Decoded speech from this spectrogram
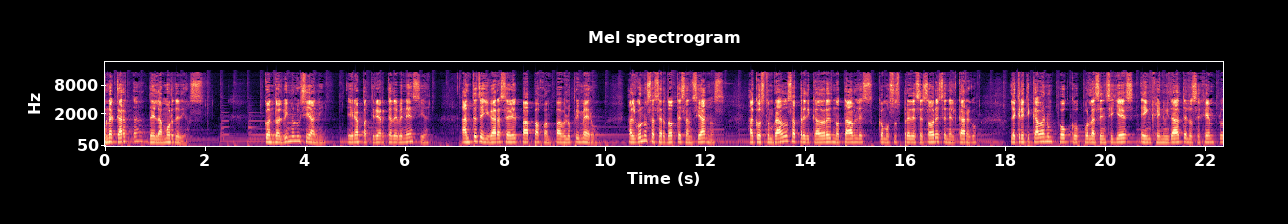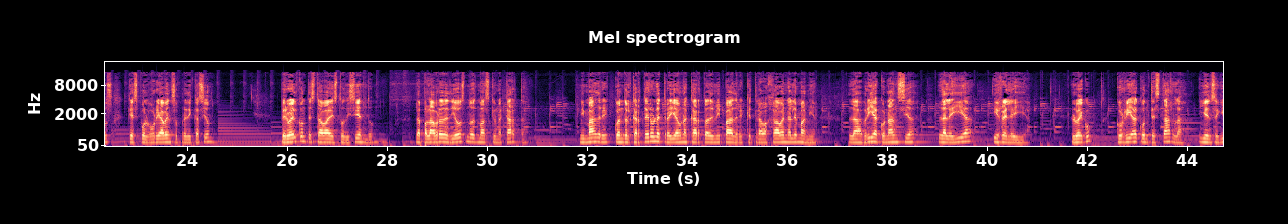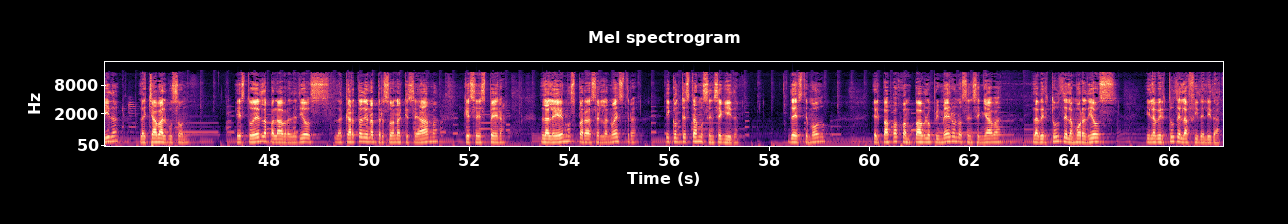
Una carta del amor de Dios. Cuando Albino Luciani era patriarca de Venecia, antes de llegar a ser el Papa Juan Pablo I, algunos sacerdotes ancianos, acostumbrados a predicadores notables como sus predecesores en el cargo, le criticaban un poco por la sencillez e ingenuidad de los ejemplos que espolvoreaba en su predicación. Pero él contestaba esto diciendo, la palabra de Dios no es más que una carta. Mi madre, cuando el cartero le traía una carta de mi padre que trabajaba en Alemania, la abría con ansia, la leía y releía. Luego corría a contestarla y enseguida la echaba al buzón. Esto es la palabra de Dios, la carta de una persona que se ama, que se espera. La leemos para hacerla nuestra y contestamos enseguida. De este modo, el Papa Juan Pablo I nos enseñaba la virtud del amor a Dios y la virtud de la fidelidad.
